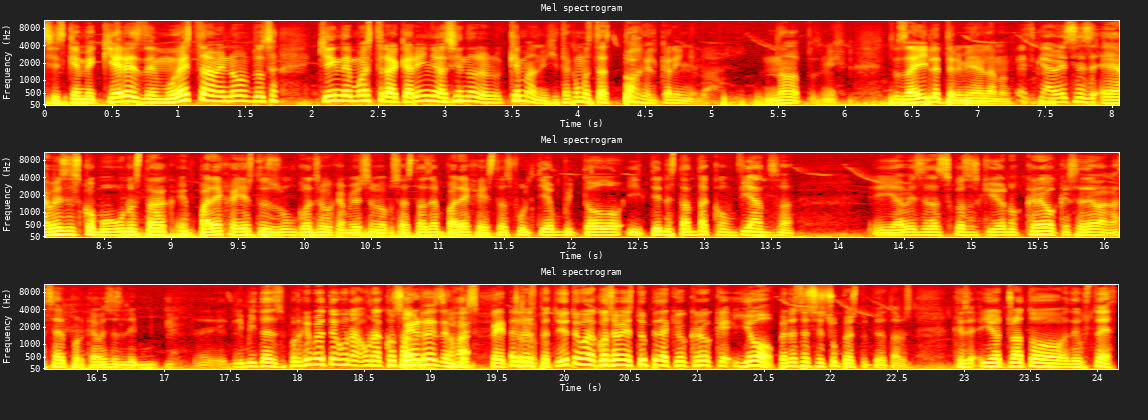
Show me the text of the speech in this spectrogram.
si es que me quieres, demuéstrame, ¿no? O sea, ¿quién demuestra cariño haciéndolo? ¿Qué más, mijita? ¿Cómo estás? Paga el cariño. No, pues, mija. Entonces ahí le terminé la mano. Es que a veces, eh, a veces como uno está en pareja, y esto es un consejo que a mí se me pasa, estás en pareja y estás full tiempo y todo, y tienes tanta confianza, y a veces haces cosas que yo no creo que se deban hacer porque a veces lim- eh, limitas. Por ejemplo, yo tengo una, una cosa. Pierdes el respeto, El respeto. Yo tengo una cosa bien estúpida que yo creo que yo, pero esto sí es súper estúpido tal vez, que yo trato de usted.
